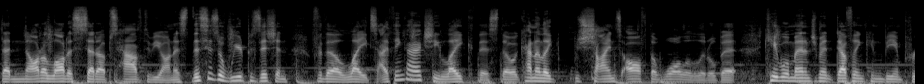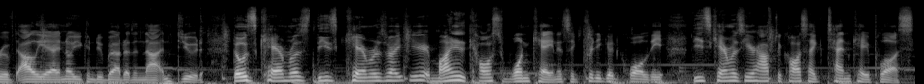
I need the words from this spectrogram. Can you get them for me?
that not a lot of setups have, to be honest. This is a weird position for the lights. I think I actually like this though. It kind of like shines off the wall a little bit. Cable management definitely can be improved. Ali, I know you can do better than that. And dude, those cameras, these cameras right here, mine cost 1k and it's like pretty good quality. These cameras here have to cost like 10k plus.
